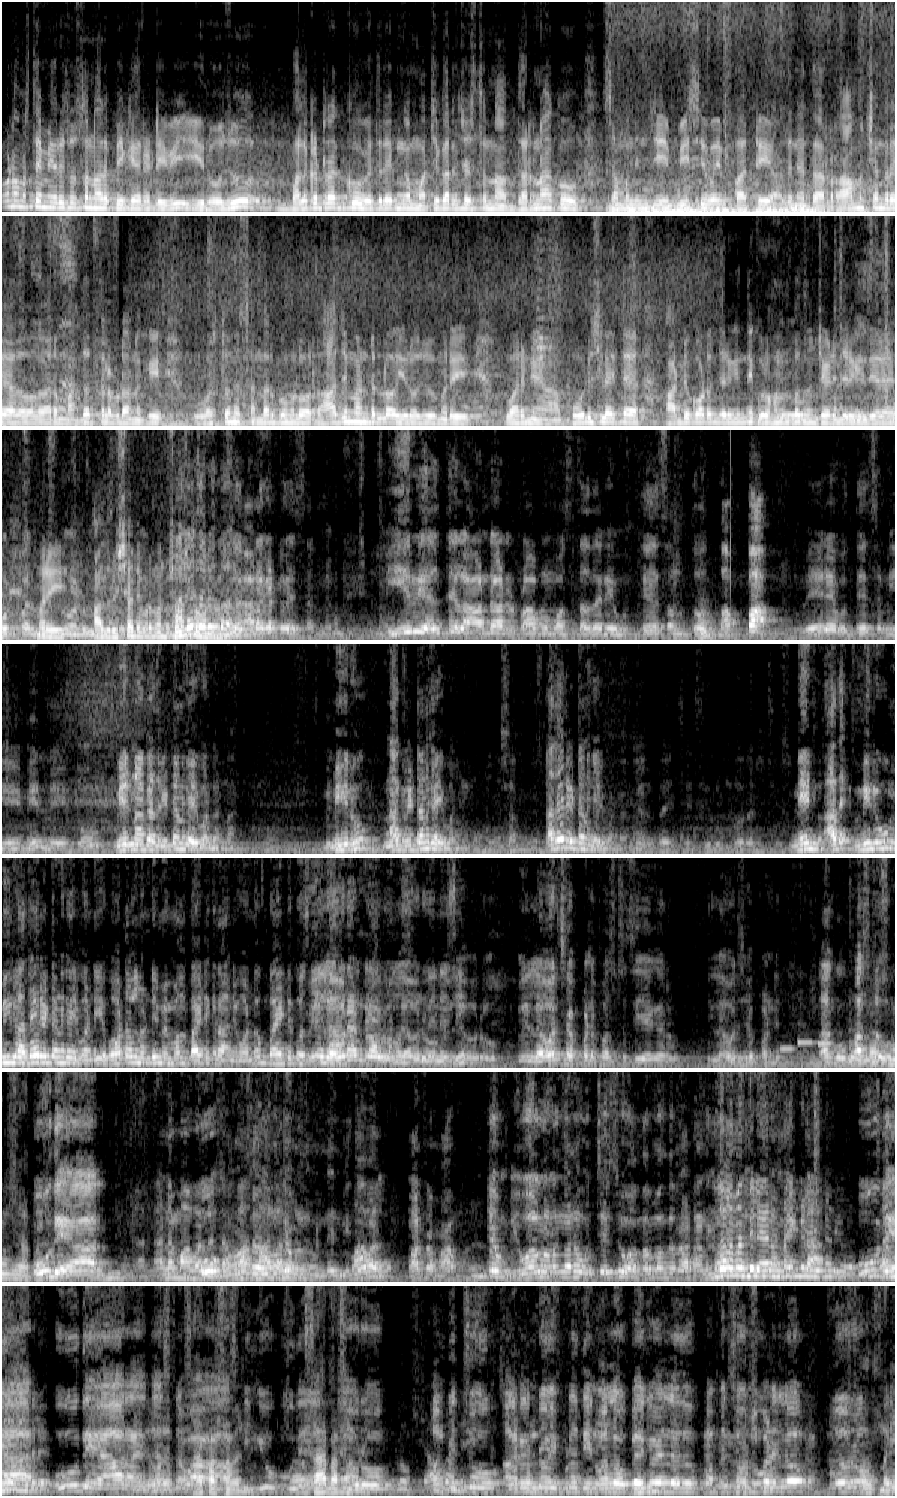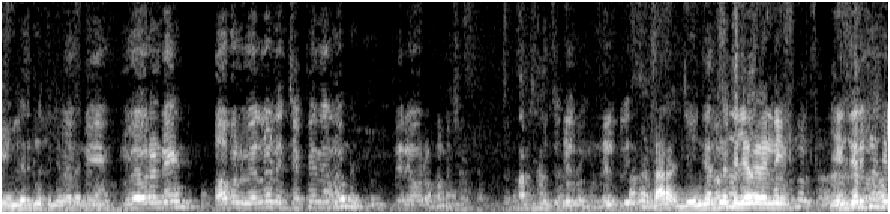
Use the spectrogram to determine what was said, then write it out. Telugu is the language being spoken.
హలో నమస్తే మీరు చూస్తున్నారు పీకేఆర్ టీవీ. ఈరోజు బలక డ్రగ్కు వ్యతిరేకంగా మత్స్యకారులు చేస్తున్న ధర్నాకు సంబంధించి బీసీవై పార్టీ అధినేత రామచంద్ర యాదవ్ గారు మద్దతు తెలపడానికి వస్తున్న సందర్భంలో రాజమండ్రిలో ఈరోజు మరి వారిని ఆ పోలీసులు అయితే అడ్డుకోవడం జరిగింది గృహ నిర్బంధం చేయడం జరిగింది. మరి ఆ దృశ్యాలు ఇప్పుడు మనం చూస్తూ ఉన్నాం. మీరు వెళ్తే లా అండ్ ఆర్డర్ ప్రాబ్లం వస్తుందనే ఉద్దేశంతో తప్ప వేరే ఉద్దేశం ఏమీ లేదు. మీరు నాకు అది రిటర్న్గా ఇవ్వండి అన్న. మీరు నాకు రిటర్న్గా ఇవ్వండి. అదే రిటర్న్గా ఇవ్వండి. నేను అదే మీరు మీరు అదే రిటర్న్గా ఇవ్వండి. హోటల్ నుండి మిమ్మల్ని బయటకు రానివ్వండి. బయటకు వస్తే ఎవరు చెప్పండి ఫస్ట్ సీఏ గారు. వీళ్ళు ఎవరు చెప్పండి? నాకు ఫస్ట్ ఆర్ అంటే మీ వాళ్ళు ఉండగానే వచ్చేసి వందల మంది రావడానికి వందల మంది లేరన్న ఇక్కడ. హూ దే వందల ఆర్ మంది లేరు. Who they are just asking you ఎవరు? పంపించు. అక్కడ ఉండు ఇప్పుడు దీని వల్ల ఉపయోగం ఏం లేదు. పంపించు. నువ్వు కూడా వెళ్ళు. నువ్వెవరు? మరి ఏం జరిగిందో తెలియదు నువ్వెవరండి? బాబు నువ్వు వెళ్ళు. నేను చెప్పేది వెళ్ళు మీరు ఎవరు వెళ్ళు, please. సార్ ఏం జరుగుతుందో తెలియదు కదండి ఏం జరుగుతుందో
